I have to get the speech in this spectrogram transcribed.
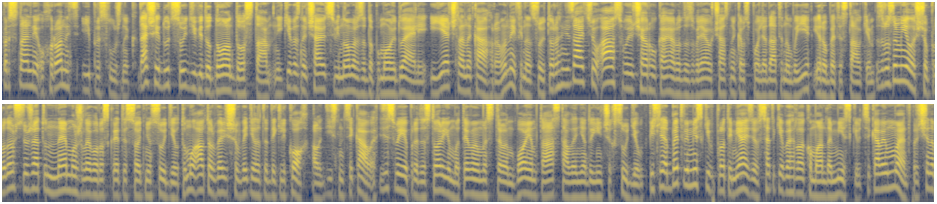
персональний охоронець і прислужник. Далі йдуть судді від 1 до 100, які визначають свій номер за допомогою дуелі. І є члени Кагро. Вони фінансують організацію, а в свою чергу Кагро дозволяє учасникам споглядати на бої і робити ставки. Зрозуміло, що впродовж сюжету неможливо розкрити сотню суддів, тому автор вирішив виділити декількох, але дійсно цікавих, зі своєю предісторією, мотивами, стилем боєм та ставлення до інших суддів. Після битви місків проти м'язів все-таки виграла команда місків. Цікавий момент. Причина,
